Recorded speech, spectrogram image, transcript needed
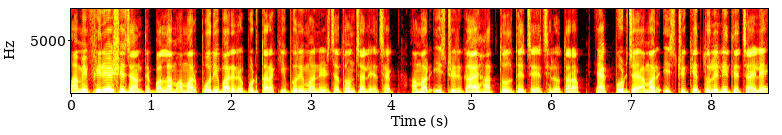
আমি ফিরে এসে জানতে পারলাম আমার পরিবারের ওপর তারা কি পরিমাণ নির্যাতন চালিয়েছে। আমার স্ত্রীর গায়ে হাত তুলতে চেয়েছিল তারা। এক পর্যায়ে আমার স্ত্রীকে তুলে নিতে চাইলে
